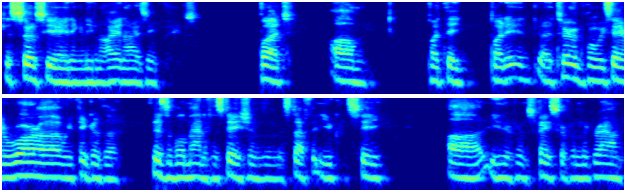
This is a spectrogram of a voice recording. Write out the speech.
dissociating and even ionizing things. But um, but they but in terms when we say aurora, we think of the visible manifestations and the stuff that you could see uh, either from space or from the ground.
